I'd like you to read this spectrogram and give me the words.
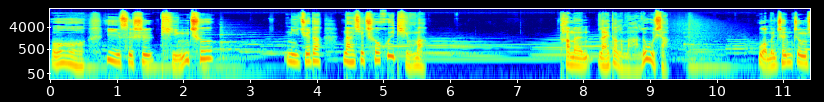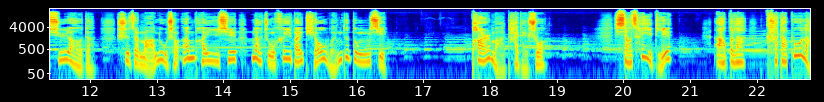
哦，意思是停车。你觉得那些车会停吗？他们来到了马路上。我们真正需要的是在马路上安排一些那种黑白条纹的东西。帕尔玛太太说：“小菜一碟，阿布拉卡达布拉。”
